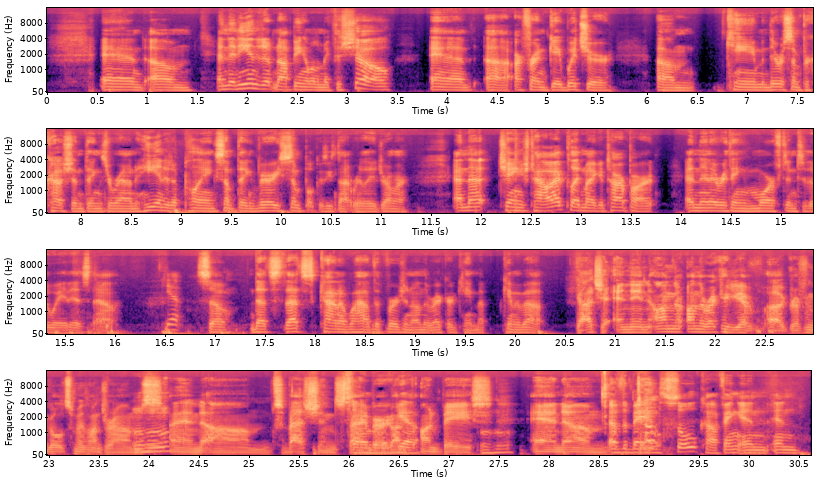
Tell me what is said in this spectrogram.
and um and then he ended up not being able to make the show, and uh, our friend Gabe Witcher um, came and there were some percussion things around and he ended up playing something very simple because he's not really a drummer and that changed how i played my guitar part and then everything morphed into the way it is now Yep. so that's that's kind of how the version on the record came up came about Gotcha. And then on the on the record, you have uh, Griffin Goldsmith on drums Mhm. and um, Sebastian Steinberg, Steinberg, on, yeah. on bass, and um, of the band Oh. soul coughing and, and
